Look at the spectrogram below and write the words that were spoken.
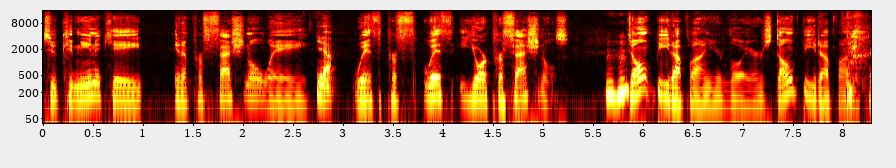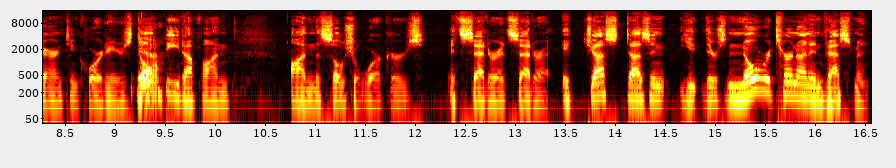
to communicate in a professional way yeah. with prof- with your professionals. Mm-hmm. Don't beat up on your lawyers. Don't beat up on the parenting coordinators. Don't yeah. beat up on on the social workers, et cetera, et cetera. It just doesn't. You, there's no return on investment.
